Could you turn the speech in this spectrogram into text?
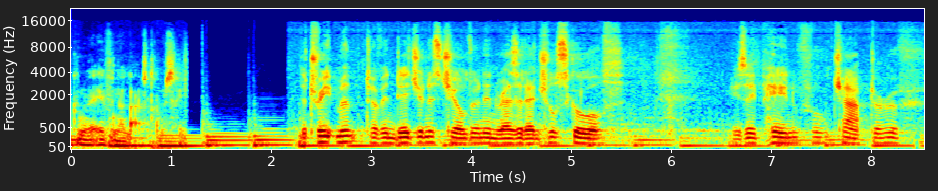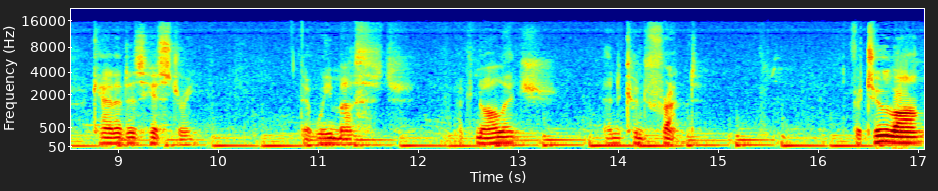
Kunnen we even naar luisteren misschien. The treatment of indigenous children in residential schools is a painful chapter of Canada's history. that we must acknowledge and confront. For too long,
